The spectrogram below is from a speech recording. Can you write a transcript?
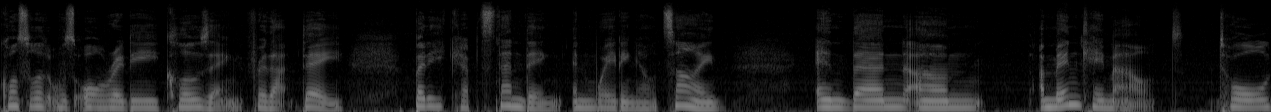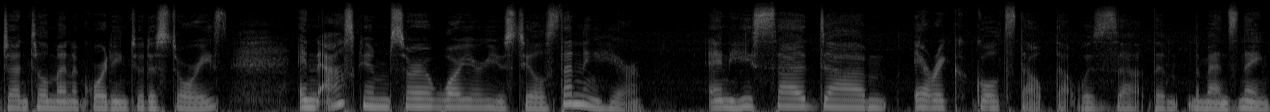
consulate was already closing for that day. But he kept standing and waiting outside. And then um, a man came out tall gentleman, according to the stories, and asked him, Sir, why are you still standing here? And he said, um, Eric Goldstaub, that was uh, the, the man's name.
